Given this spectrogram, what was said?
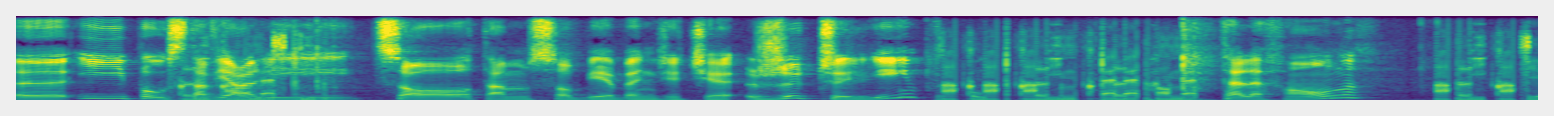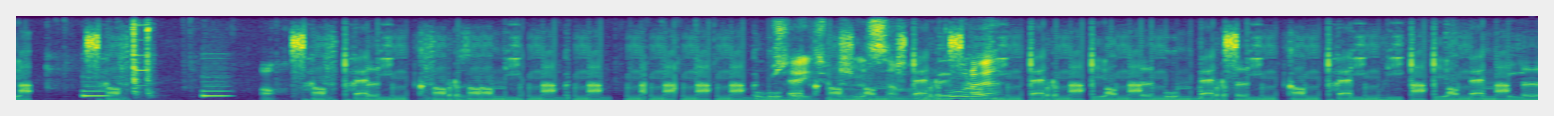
yy, i poustawiali, co tam sobie będziecie życzyli. Telefon. Aplikacja. Soft. O. Software link for zoning nag nag nag nag nagłówek Przejdźmy na poziom samą 4 górę. international numbers link contra invitation email.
